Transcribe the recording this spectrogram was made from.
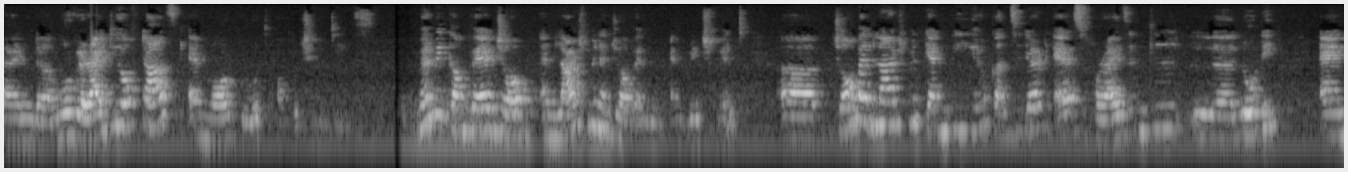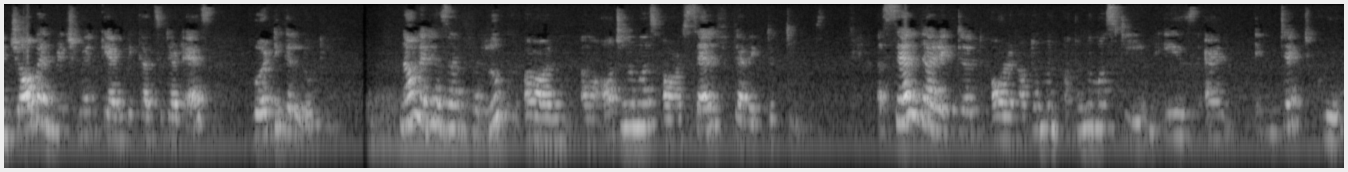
and uh, more variety of tasks and more growth opportunities. When we compare job enlargement and job en enrichment, uh, job enlargement can be you know considered as horizontal uh, loading and job enrichment can be considered as vertical loading. Now let us have a look on uh, autonomous or self-directed teams. A self-directed or an autonomous team is an intact group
